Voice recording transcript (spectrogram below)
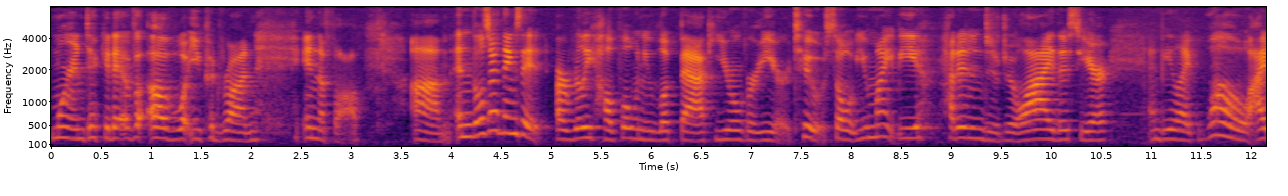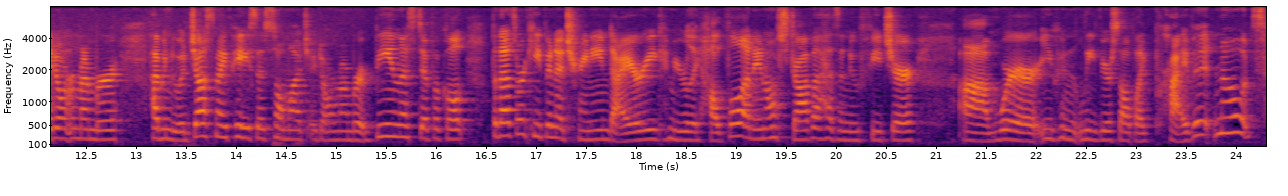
more indicative of what you could run in the fall. Um, and those are things that are really helpful when you look back year over year, too. So you might be headed into July this year and be like, whoa, I don't remember having to adjust my paces so much. I don't remember it being this difficult. But that's where keeping a training diary can be really helpful. And I know Strava has a new feature um, where you can leave yourself like private notes.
